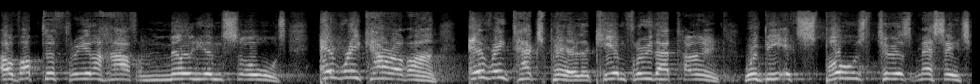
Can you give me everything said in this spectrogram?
of up to three and a half million souls. Every caravan, every taxpayer that came through that town would be exposed to his message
